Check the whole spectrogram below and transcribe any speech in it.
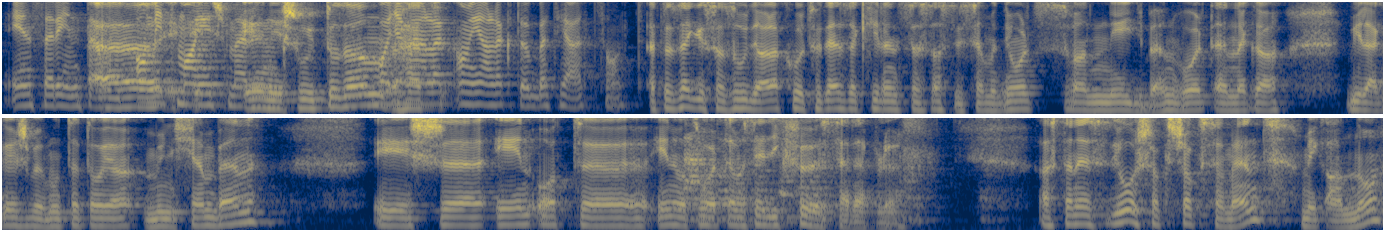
Én szerintem, amit ma ismerünk. Én is úgy tudom. Vagy hát, leg, ami a legtöbbet játszott. Hát az egész az úgy alakult, hogy 1900, azt hiszem, hogy 84-ben volt ennek a világős bemutatója Münchenben, és én ott, én ott voltam az egyik főszereplő. Aztán ez jó sok, sokszor ment, még annó,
